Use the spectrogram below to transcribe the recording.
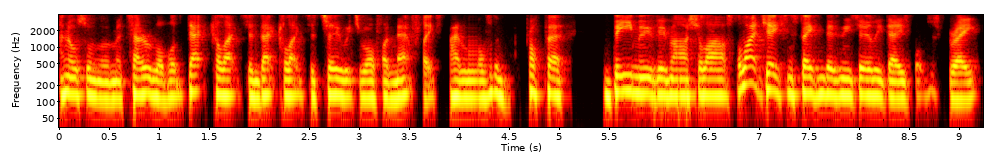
I know some of them are terrible, but Debt Collector and Debt Collector 2, which are both on Netflix, I love them. Proper B movie martial arts. They're like Jason Statham did in his early days, but just great,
